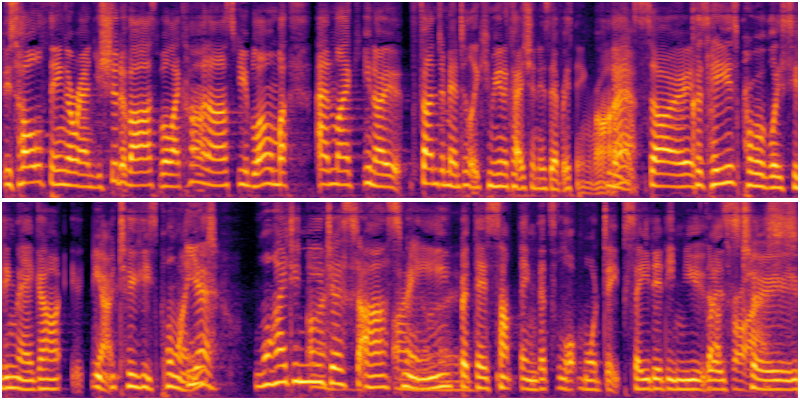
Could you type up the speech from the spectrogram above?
this whole thing around you should have asked. Well, I can't ask you, blah, blah, blah. And like, you know, fundamentally, communication is everything, right? Yeah. So, Because he is probably sitting there going, you know, to his point. Yeah. Why didn't you just ask I me? know. But there's something that's a lot more deep seated in you That's as right. to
